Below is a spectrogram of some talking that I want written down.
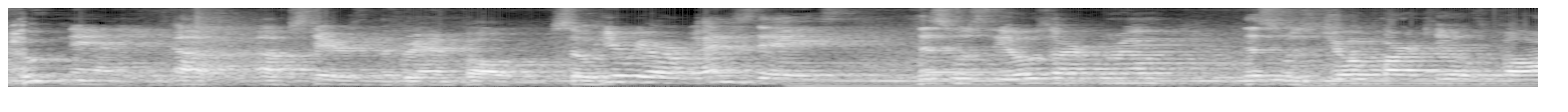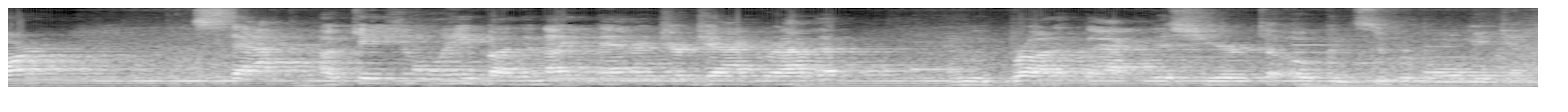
hootenanny up, upstairs in the grand ballroom. So here we are Wednesdays. This was the Ozark room. This was Joe Parkhill's bar, staffed occasionally by the night manager, Jack Rabbit, and we brought it back this year to open Super Bowl weekend.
